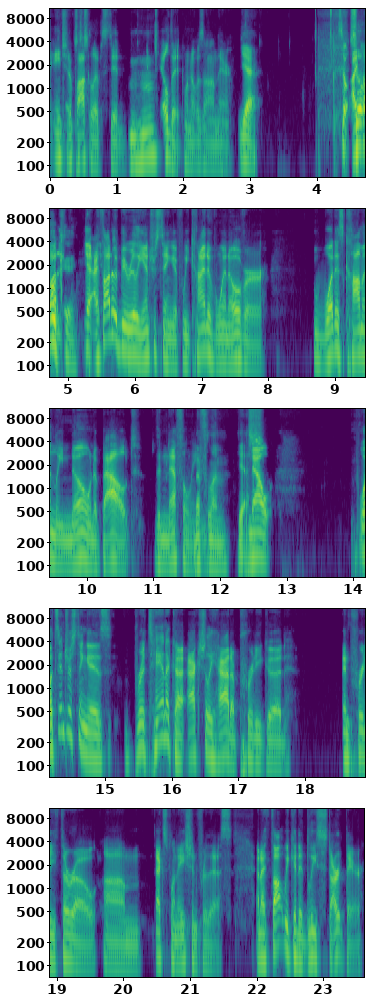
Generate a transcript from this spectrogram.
Ancient Apocalypse did Mhm. killed it when it was on there. Yeah. So, I thought, okay. yeah, I thought it would be really interesting if we kind of went over what is commonly known about the Nephilim. Nephilim. Yes. Now, what's interesting is Britannica actually had a pretty good and pretty thorough um, explanation for this, and I thought we could at least start there.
